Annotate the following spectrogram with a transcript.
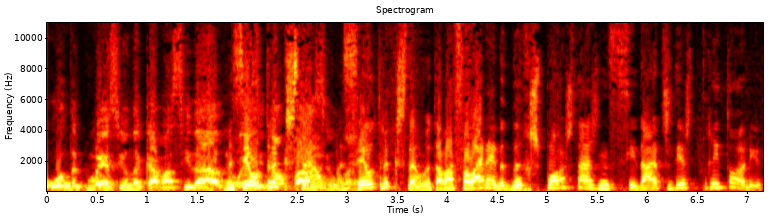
onde começa e onde acaba a cidade mas não é, é outra assim questão, fácil, Mas é? é outra questão. Eu estava a falar era da resposta às necessidades deste território.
